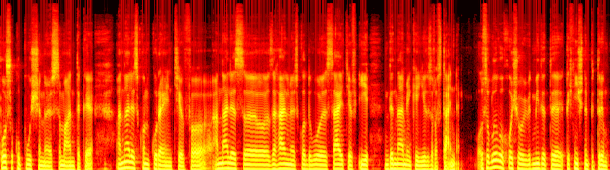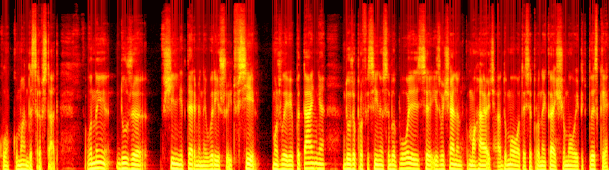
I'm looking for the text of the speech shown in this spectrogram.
пошук упущеної семантики, аналіз конкурентів, е, аналіз е, загальної складової сайтів і динаміки їх зростання. Особливо хочу відмітити технічну підтримку команди Серпстат. Вони дуже в щільні терміни вирішують всі можливі питання, дуже професійно себе поводяться і, звичайно, допомагають домовитися про найкращі умови підписки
